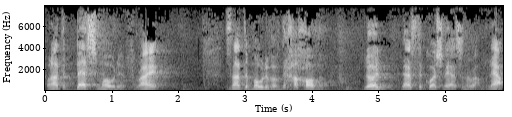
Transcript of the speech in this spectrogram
or not the best motive, right? It's not the motive of the Chachamim. Good? That's the question they asked in the Rambam. Now,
